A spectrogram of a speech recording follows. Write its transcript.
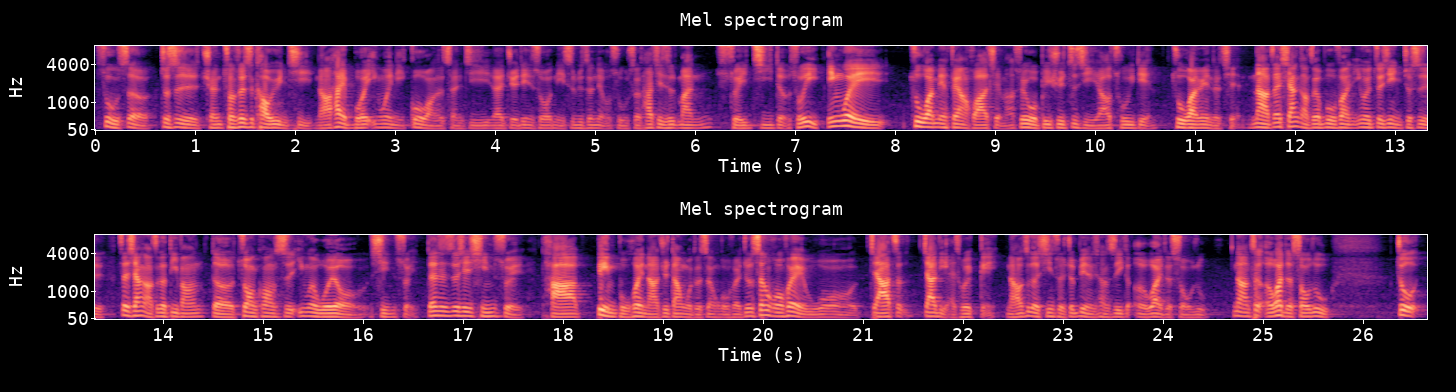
宿舍，就是全纯粹是靠运气，然后它也不会因为你过往的成绩来决定说你是不是真的有宿舍，它其实蛮随机的。所以因为住外面非常花钱嘛，所以我必须自己也要出一点住外面的钱。那在香港这个部分，因为最近就是在香港这个地方的状况，是因为我有薪水，但是这些薪水它并不会拿去当我的生活费，就生活费我家这家里还是会给，然后这个薪水就变成像是一个额外的收入。那这额外的收入就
